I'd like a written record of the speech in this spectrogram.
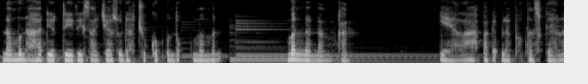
namun hadir diri saja sudah cukup untuk memen menenangkan. Yalah, pakai belepotan segala.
